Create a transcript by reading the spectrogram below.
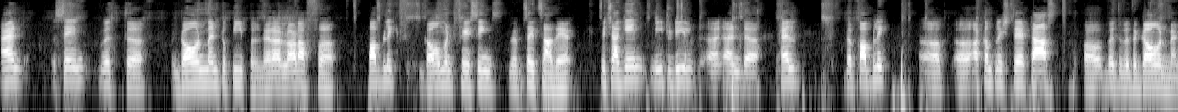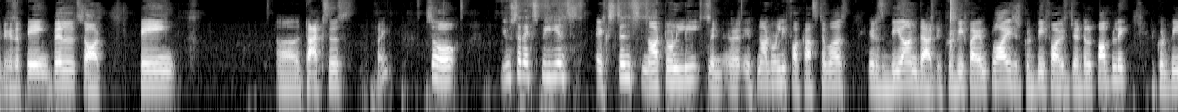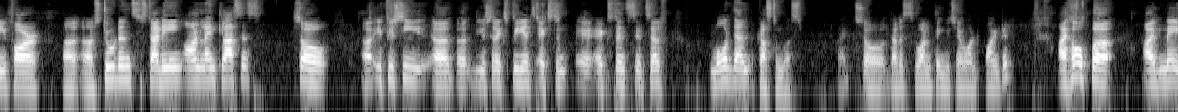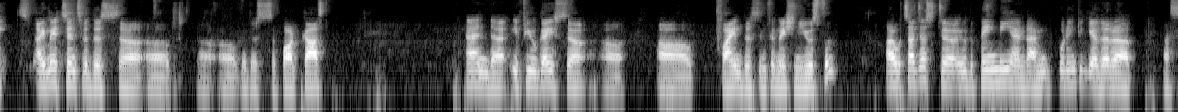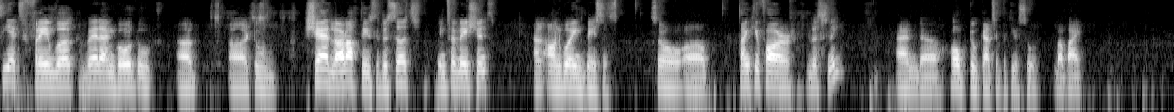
And same with uh, government to people. There are a lot of uh, public government facing websites are there which again need to deal uh, and uh, help the public uh, accomplish their task with with the government, either paying bills or paying taxes, right? So user experience extends not only it's not only for customers it is beyond that. It could be for employees it could be for general public it could be for uh, uh, students studying online classes. So Uh, if you see uh, uh, user experience extend, extends itself more than customers right? So that is one thing which i want to point it. I hope uh, i make i made sense with this uh, uh, uh, uh with this podcast. And if you guys find this information useful i would suggest you to ping me and i'm putting together a, a cx framework where i'm going to to share a lot of these research informations on ongoing basis so thank you for listening and uh, hope to catch up with you soon. Bye bye.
